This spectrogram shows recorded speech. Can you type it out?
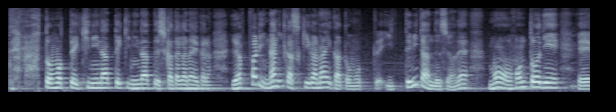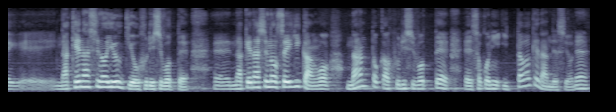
でもと思って気になって気になって仕方がないからやっぱり何か隙がないかと思って行ってみたんですよね。もう本当に、えー、なけなしの勇気を振り絞って、えー、なけなしの正義感をなんとか振り絞って、えー、そこに行ったわけなんですよね。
